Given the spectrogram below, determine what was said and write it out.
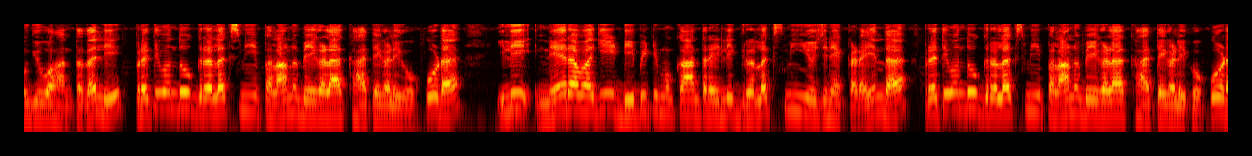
ಮುಗಿಯುವ ಹಂತದಲ್ಲಿ ಪ್ರತಿಯೊಂದು ಗೃಹಲಕ್ಷ್ಮಿ ಫಲಾನುಭವಿಗಳ ಖಾತೆಗಳಿಗೂ ಕೂಡ ಇಲ್ಲಿ ನೇರವಾಗಿ ಡಿಬಿಟಿ ಮುಖಾಂತರ ಇಲ್ಲಿ ಗೃಹಲಕ್ಷ್ಮಿ ಯೋಜನೆ ಕಡೆಯಿಂದ ಪ್ರತಿಯೊಂದು ಗೃಹಲಕ್ಷ್ಮಿ ಫಲಾನುಭವಿಗಳ ಖಾತೆಗಳಿಗೂ ಕೂಡ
